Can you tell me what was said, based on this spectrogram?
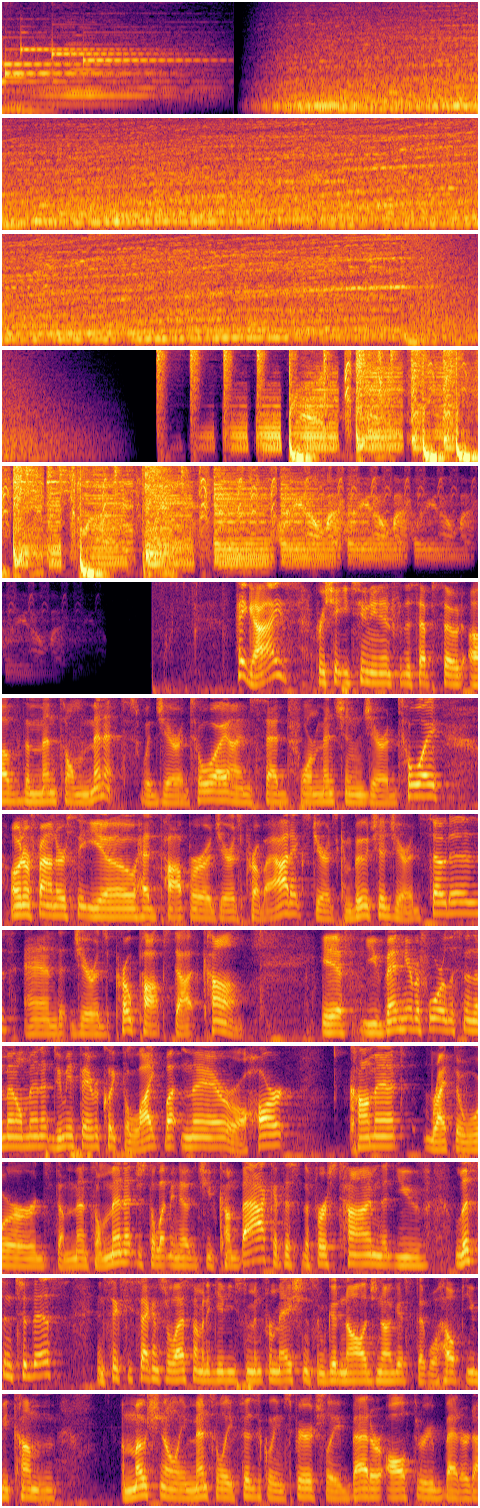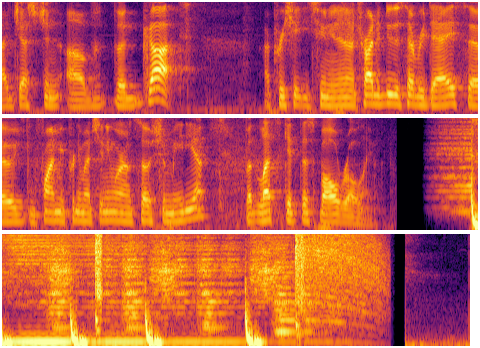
You know, man. You. Hey guys, appreciate you tuning in for this episode of The Mental Minute with Jared Toy. I'm said for forementioned Jared Toy, owner, founder, CEO, head popper of Jared's Probiotics, Jared's Kombucha, Jared's Sodas, and Jared's ProPops.com. If you've been here before, listen to The Mental Minute, do me a favor, click the like button there or a heart, comment, write the words The Mental Minute just to let me know that you've come back. If this is the first time that you've listened to this, in 60 seconds or less, I'm going to give you some information, some good knowledge nuggets that will help you become emotionally, mentally, physically, and spiritually better, all through better digestion of the gut. I appreciate you tuning in. I try to do this every day, so you can find me pretty much anywhere on social media. But let's get this ball rolling.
